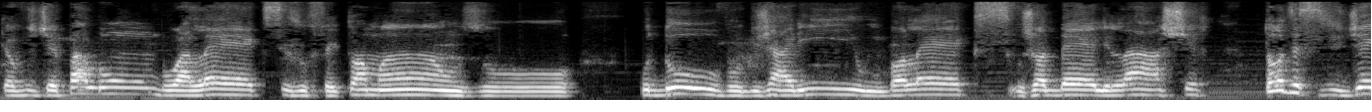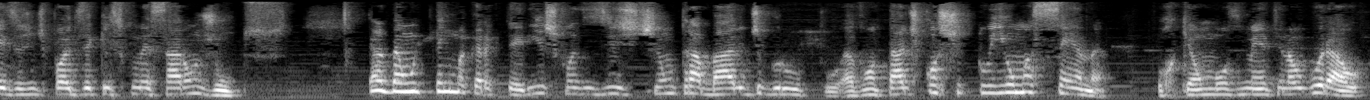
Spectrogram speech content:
que é o VJ Palumbo, o Alexis, o Feito a Mãos, o, o Duvo, o Bijari, o Imbolex, o Jodelli, Lacher, todos esses DJs a gente pode dizer que eles começaram juntos. Cada um tem uma característica onde existia um trabalho de grupo, a vontade de constituir uma cena, porque é um movimento inaugural.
